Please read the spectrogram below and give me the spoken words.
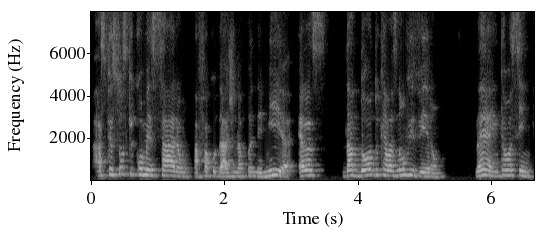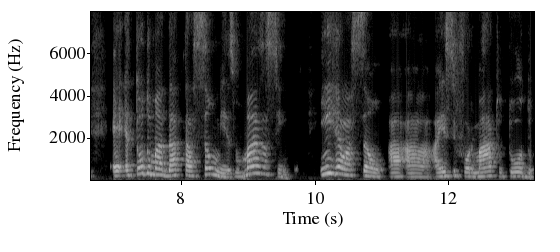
as pessoas que começaram a faculdade na pandemia, elas dá dó do que elas não viveram, né? Então, assim, é, é toda uma adaptação mesmo. Mas, assim, em relação a, a, a, esse formato todo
